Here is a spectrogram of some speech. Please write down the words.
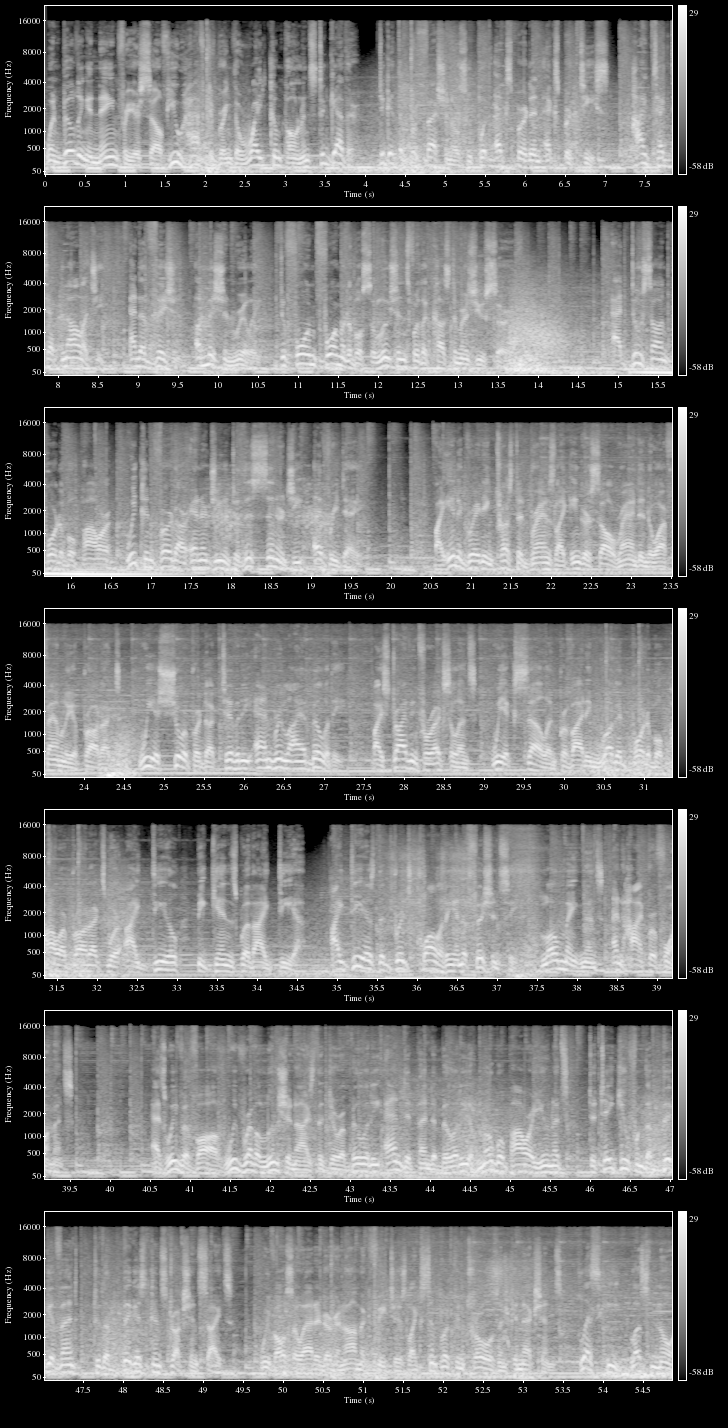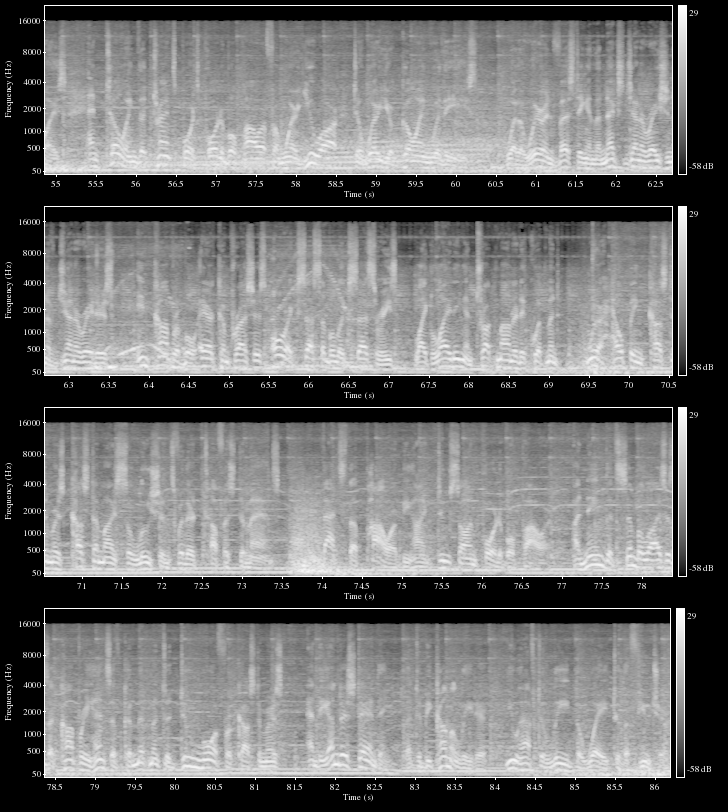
When building a name for yourself, you have to bring the right components together to get the professionals who put expert in expertise, high-tech technology, and a vision, a mission really, to form formidable solutions for the customers you serve. At Doosan Portable Power, we convert our energy into this synergy every day. By integrating trusted brands like Ingersoll Rand into our family of products, we assure productivity and reliability by striving for excellence, we excel in providing rugged portable power products where ideal begins with idea. Ideas that bridge quality and efficiency, low maintenance, and high performance. As we've evolved, we've revolutionized the durability and dependability of mobile power units to take you from the big event to the biggest construction sites. We've also added ergonomic features like simpler controls and connections, less heat, less noise, and towing that transports portable power from where you are to where you're going with ease. Whether we're investing in the next generation of generators, incomparable air compressors, or accessible accessories like lighting and truck-mounted equipment, we're helping customers customize solutions for their toughest demands. That's the power behind Doosan Portable Power, a name that symbolizes a comprehensive commitment to do more for customers and the understanding that to become a leader, you have to lead the way to the future.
